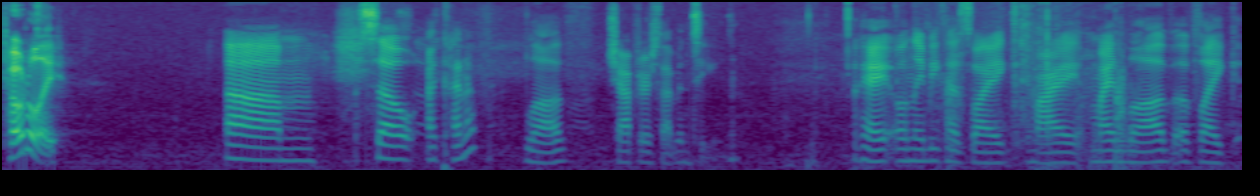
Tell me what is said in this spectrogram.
Totally. Um, so I kind of love chapter 17. Okay, only because like my my love of like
